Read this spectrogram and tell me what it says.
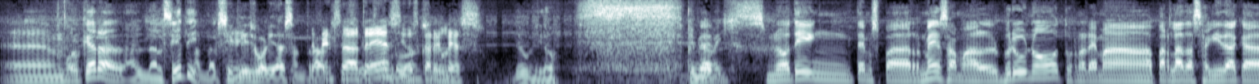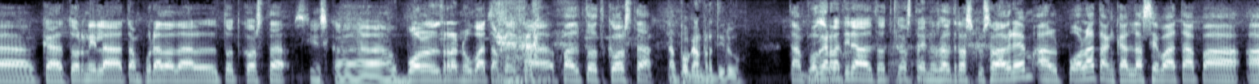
Eh, Walker, el, el del City? El del City sí. jugaria de central. defensa de 3 i dos carrilers. Déu-n'hi-do. No tinc temps per més. Amb el Bruno tornarem a parlar de seguida que, que torni la temporada del Tot Costa, si és que vol renovar també pel Tot Costa. Tampoc em retiro. Tampoc es retira del tot costa i nosaltres que ho celebrem. El Pol ha tancat la seva etapa a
